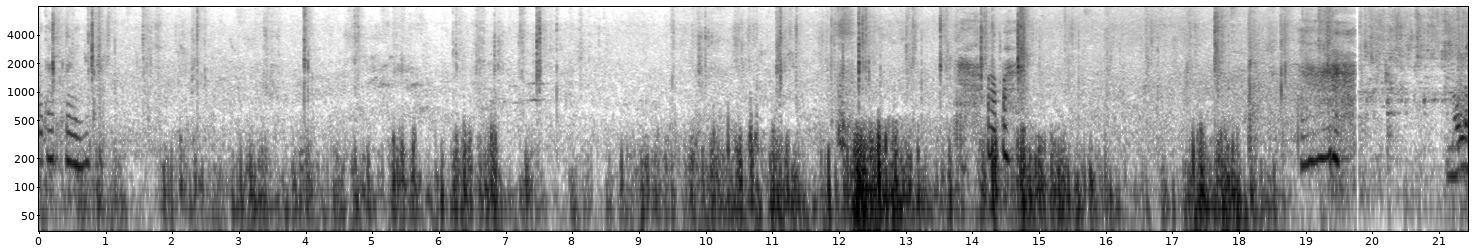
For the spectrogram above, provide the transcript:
વધારે પાણી નીકળે પાપા બોલો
